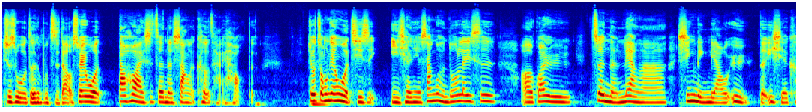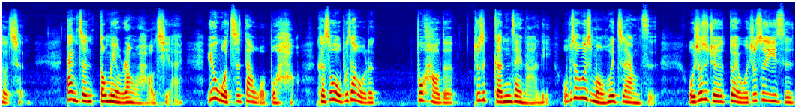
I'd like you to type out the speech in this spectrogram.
就是我真的不知道。所以我到后来是真的上了课才好的。就中间我其实以前也上过很多类似呃关于正能量啊、心灵疗愈的一些课程，但真都没有让我好起来，因为我知道我不好，可是我不知道我的不好的。就是根在哪里？我不知道为什么我会这样子。我就是觉得，对我就是一直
